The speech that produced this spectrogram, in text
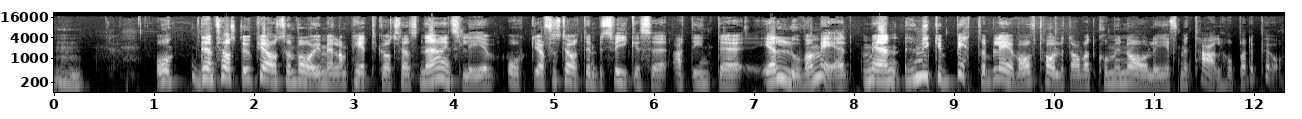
Mm. Och den första uppgörelsen var ju mellan PTK och Svenskt Näringsliv och jag förstår att det är en besvikelse att inte LO var med. Men hur mycket bättre blev avtalet av att Kommunal och IF Metall hoppade på?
